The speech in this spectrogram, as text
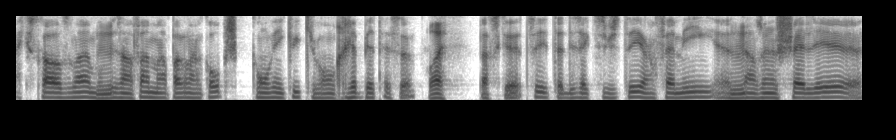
extraordinaire. Moi, Mhm. mes enfants m'en parlent encore, puis je suis convaincu qu'ils vont répéter ça. Ouais. Parce que tu as des activités en famille, euh, Mhm. dans un chalet,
